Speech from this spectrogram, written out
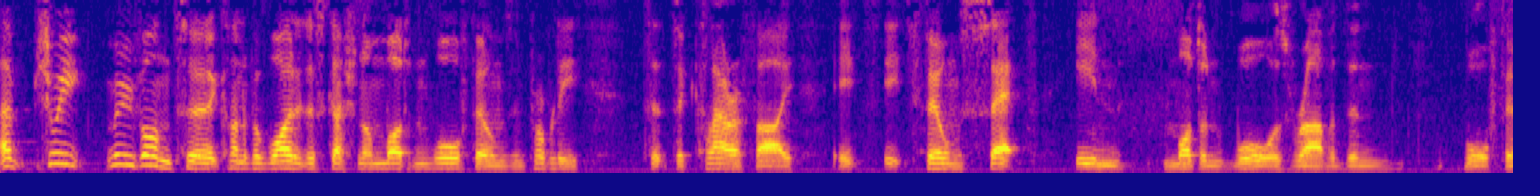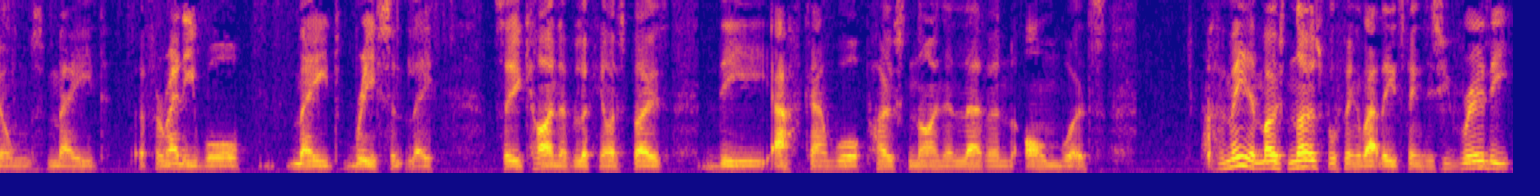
Uh, should we move on to kind of a wider discussion on modern war films and probably to, to clarify it's it's films set in modern wars rather than war films made from any war made recently. So you're kind of looking, I suppose, the Afghan war post 9/11 onwards. For me, the most noticeable thing about these things is you really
